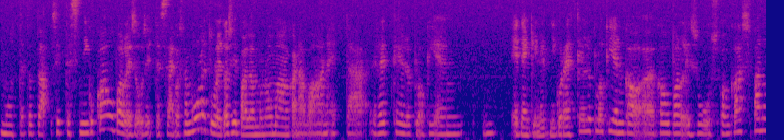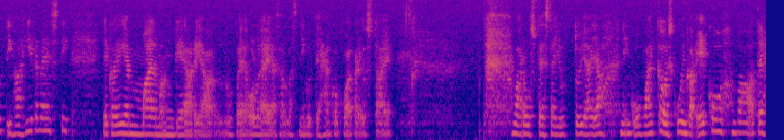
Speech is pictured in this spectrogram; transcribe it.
Mutta tota, sitten se niinku kaupallisuus itsessään, koska mulle tuli tosi paljon mun omaan kanavaan, että retkeilyblogien, etenkin nyt niinku retkeilyblogien ka- kaupallisuus on kasvanut ihan hirveästi. Ja kaiken maailman gearia rupeaa olemaan ja sellaista niinku tehdään koko ajan jostain varusteista juttuja ja niin kuin vaikka olisi kuinka ekovaate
